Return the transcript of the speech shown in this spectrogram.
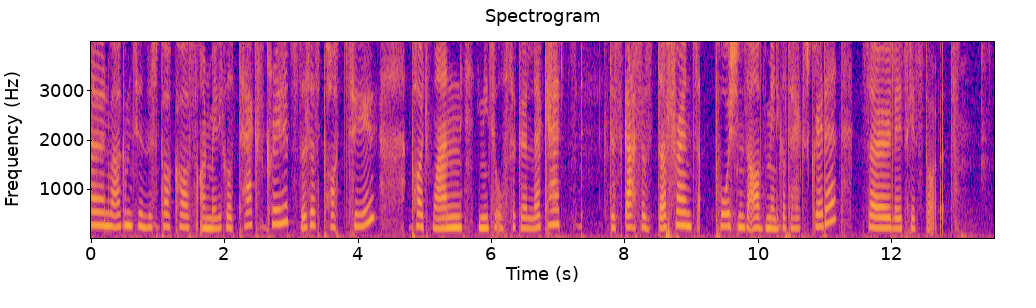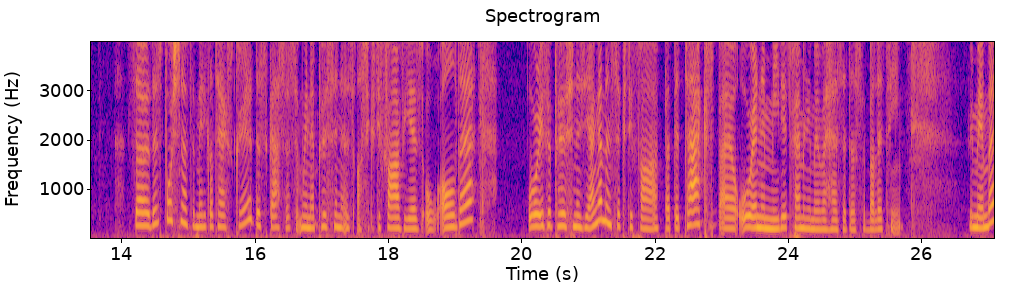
and welcome to this podcast on medical tax credits. This is part two. Part one, you need to also go look at, discusses different portions of the medical tax credit. So let's get started. So this portion of the medical tax credit discusses when a person is 65 years or older or if a person is younger than 65 but the taxpayer or an immediate family member has a disability. Remember,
